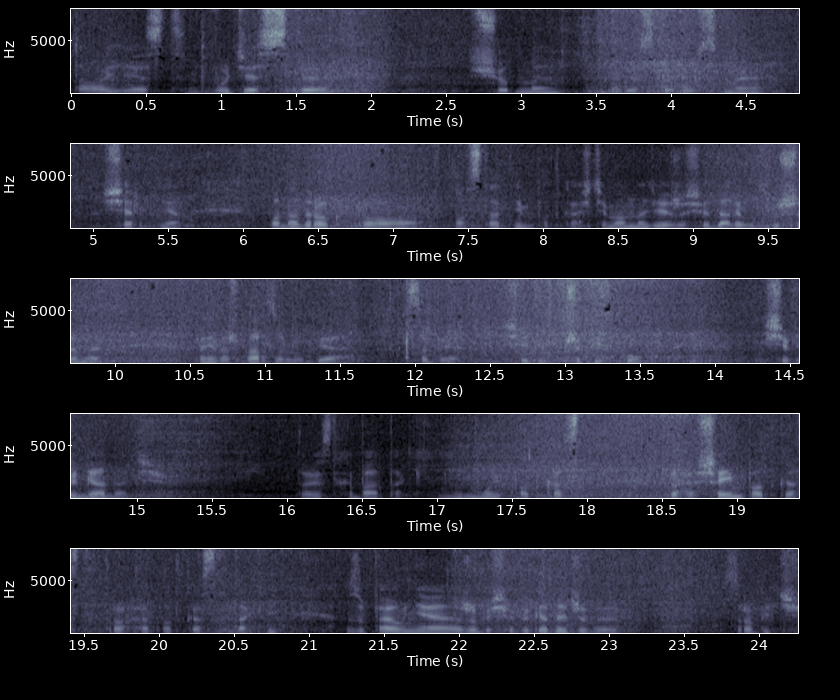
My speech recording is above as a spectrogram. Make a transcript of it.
To jest 27, 28 sierpnia. Ponad rok po ostatnim podcaście. Mam nadzieję, że się dalej usłyszymy, ponieważ bardzo lubię sobie siedzieć przy piwku i się wygadać. To jest chyba taki mój podcast, trochę shame podcast, trochę podcast taki zupełnie, żeby się wygadać, żeby zrobić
